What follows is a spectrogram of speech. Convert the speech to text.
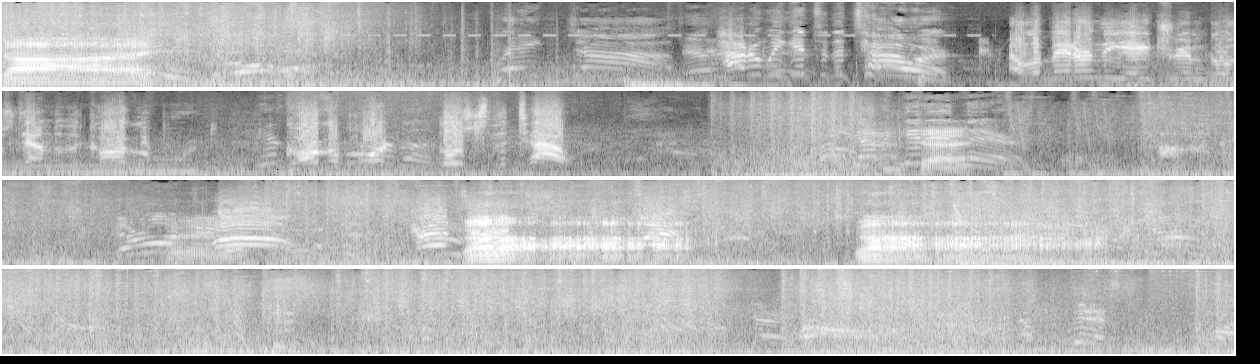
Die! Great job! How do we get to the tower? Elevator in the atrium goes down to the cargo port. Cargo port one of them. goes to the tower. Gotta get Okay. in there! On Where- Whoa! Contact! Ah! Ah! this. Why,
